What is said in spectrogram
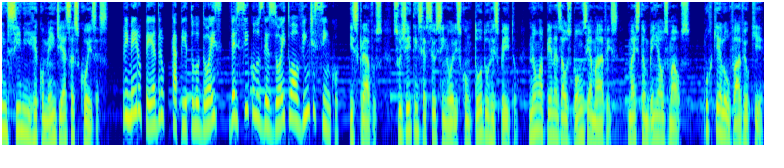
Ensine e recomende essas coisas. 1 Pedro, capítulo 2, versículos 18 ao 25. Escravos, sujeitem-se a seus senhores com todo o respeito, não apenas aos bons e amáveis, mas também aos maus. Porque é louvável que,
